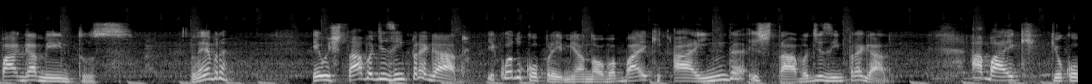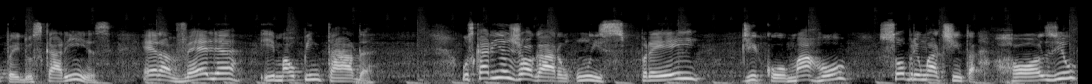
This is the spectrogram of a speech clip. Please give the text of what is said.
pagamentos. Lembra? Eu estava desempregado e quando comprei minha nova bike ainda estava desempregado. A bike que eu comprei dos carinhas era velha e mal pintada. Os carinhas jogaram um spray de cor marrom sobre uma tinta róseo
